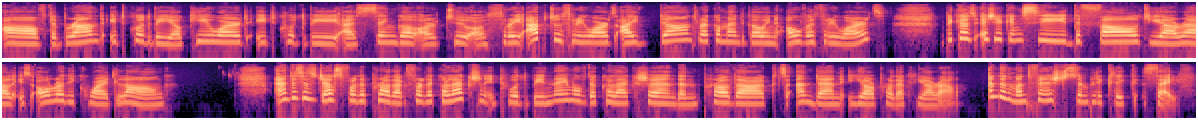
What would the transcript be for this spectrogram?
of the brand, it could be your keyword, it could be a single or two or three, up to three words. I don't recommend going over three words because as you can see, default URL is already quite long. And this is just for the product. For the collection, it would be name of the collection, then products, and then your product URL. When finished, simply click Save.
